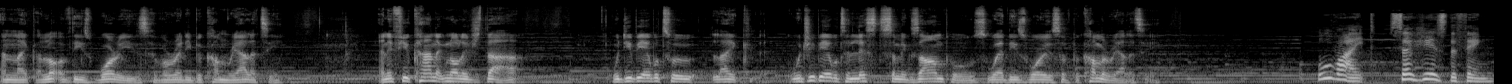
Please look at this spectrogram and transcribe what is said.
And like a lot of these worries have already become reality. And if you can acknowledge that, would you be able to like would you be able to list some examples where these worries have become a reality? All right, so here's the thing.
